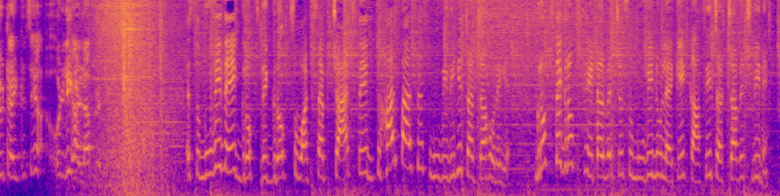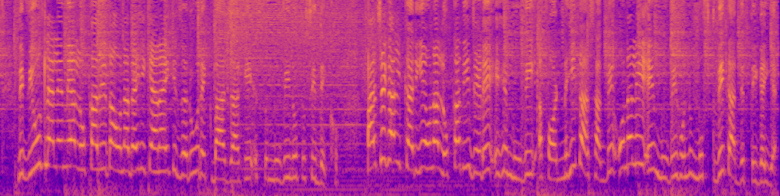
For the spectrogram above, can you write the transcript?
You trying to say only Allah protects? ਇਸ ਮੂਵੀ ਦੇ ਗਰੁੱਪਸ ਦੇ ਗਰੁੱਪਸ WhatsApp ਚੈਟਸ ਤੇ ਹਰ ਪਾਸੇ ਇਸ ਮੂਵੀ ਦੀ ਹੀ ਚਰਚਾ ਹੋ ਰਹੀ ਹੈ। ਗਰੁੱਪਸ ਦੇ ਗਰੁੱਪਸ ਥੀਏਟਰ ਵਿੱਚ ਇਸ ਮੂਵੀ ਨੂੰ ਲੈ ਕੇ ਕਾਫੀ ਚਰਚਾ ਵਿੱਚ ਵੀ ਨੇ। ਰਿਵਿਊਜ਼ ਲੈ ਲੈਂਦੇ ਆ ਲੋਕਾਂ ਦੇ ਤਾਂ ਉਹਨਾਂ ਦਾ ਹੀ ਕਹਿਣਾ ਹੈ ਕਿ ਜ਼ਰੂਰ ਇੱਕ ਵਾਰ ਜਾ ਕੇ ਇਸ ਮੂਵੀ ਨੂੰ ਤੁਸੀਂ ਦੇਖੋ। ਪਰ ਜੇ ਗੱਲ ਕਰੀਏ ਉਹਨਾਂ ਲੋਕਾਂ ਦੀ ਜਿਹੜੇ ਇਹ ਮੂਵੀ ਅਫੋਰਡ ਨਹੀਂ ਕਰ ਸਕਦੇ, ਉਹਨਾਂ ਲਈ ਇਹ ਮੂਵੀ ਹੁਣ ਮੁਫਤ ਵੀ ਕਰ ਦਿੱਤੀ ਗਈ ਹੈ।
